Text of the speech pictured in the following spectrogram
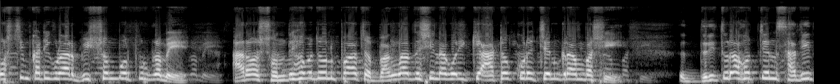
পশ্চিম কাটিগুড়ার বিশ্বম্বরপুর গ্রামে আরও সন্দেহভাজন পাঁচ বাংলাদেশি নাগরিককে আটক করেছেন গ্রামবাসী। ধৃতরা হচ্ছেন সাজিদ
